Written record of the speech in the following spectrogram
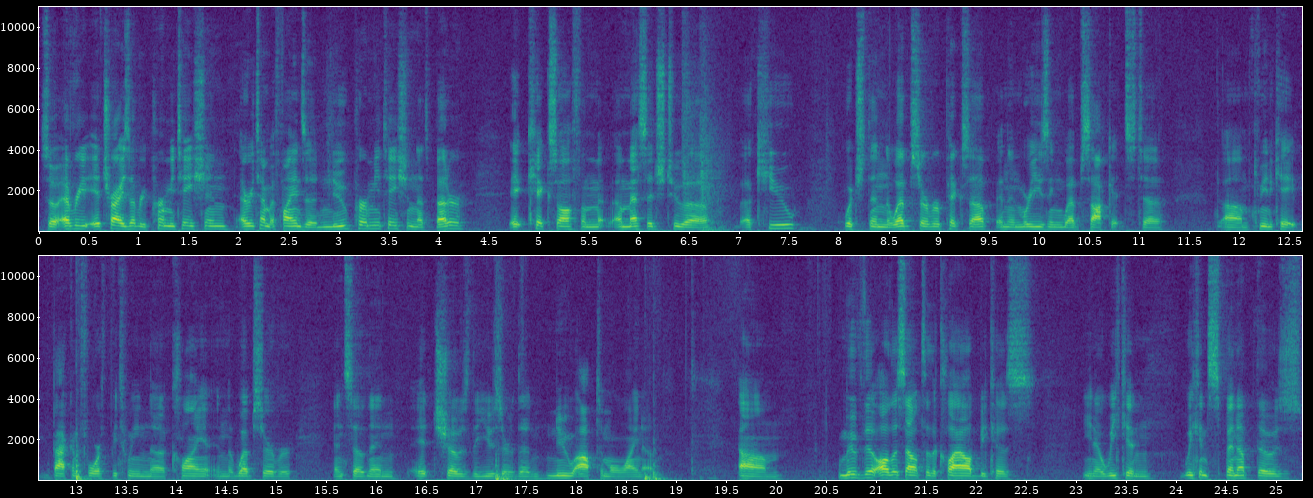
so every it tries every permutation. Every time it finds a new permutation that's better, it kicks off a, a message to a, a queue, which then the web server picks up, and then we're using WebSockets to um, communicate back and forth between the client and the web server, and so then it shows the user the new optimal lineup. Um, move the, all this out to the cloud because you know we can we can spin up those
